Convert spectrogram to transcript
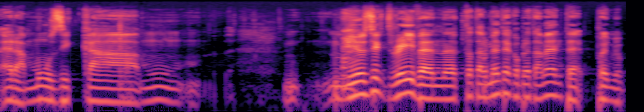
era musica, mu- m- music driven, totalmente e completamente. Poi mio-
